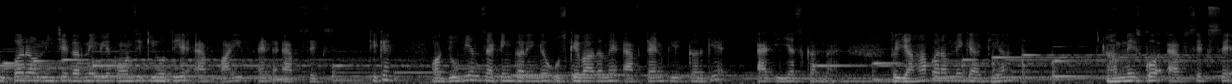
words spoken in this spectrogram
ऊपर और नीचे करने के लिए कौन सी की होती है? F5 एंड F6 ठीक है? और जो भी हम सेटिंग करेंगे, उसके बाद हमें F10 क्लिक करके यस करना है। तो यहाँ पर हमने क्या किया? हमने इसको F6 से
